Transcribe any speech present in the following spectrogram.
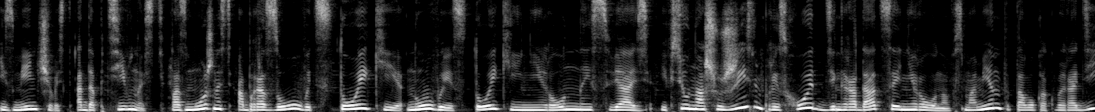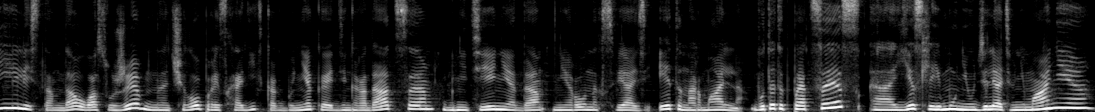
изменчивость, адаптивность, возможность образовывать стойкие новые новые стойкие нейронные связи. И всю нашу жизнь происходит деградация нейронов. С момента того, как вы родились, там, да, у вас уже начало происходить как бы некая деградация, угнетение, да, нейронных связей. И это нормально. Вот этот процесс, э, если ему не уделять внимания,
